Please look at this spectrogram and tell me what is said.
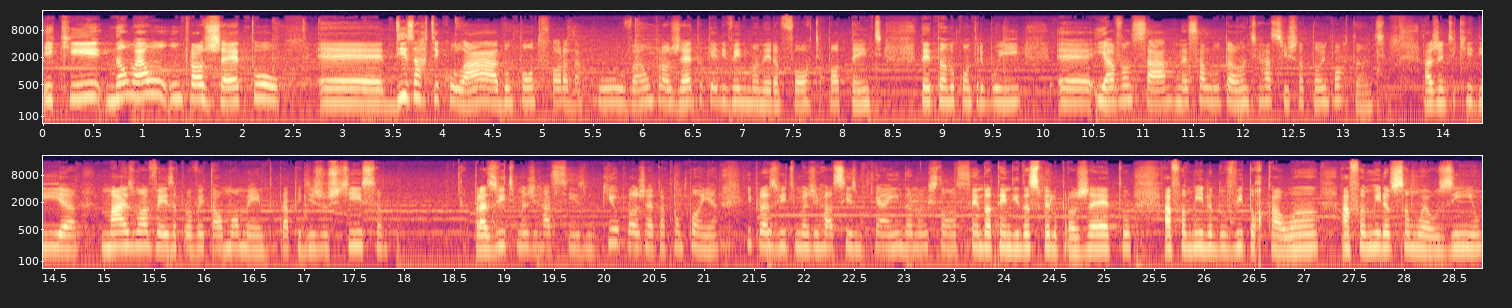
e que não é um, um projeto é, desarticulado, um ponto fora da curva. É um projeto que ele vem de maneira forte, potente, tentando contribuir é, e avançar nessa luta antirracista tão importante. A gente queria, mais uma vez, aproveitar o momento para pedir justiça para as vítimas de racismo que o projeto acompanha e para as vítimas de racismo que ainda não estão sendo atendidas pelo projeto, a família do Vitor Cauã, a família do Samuelzinho,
